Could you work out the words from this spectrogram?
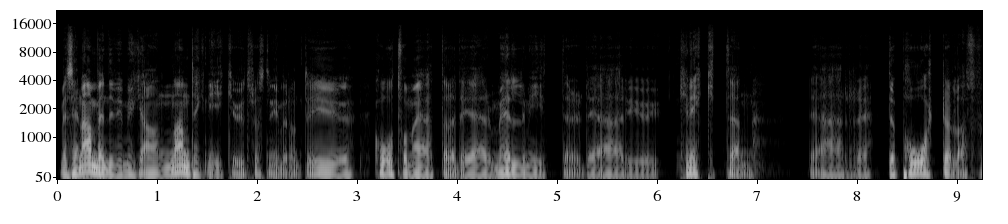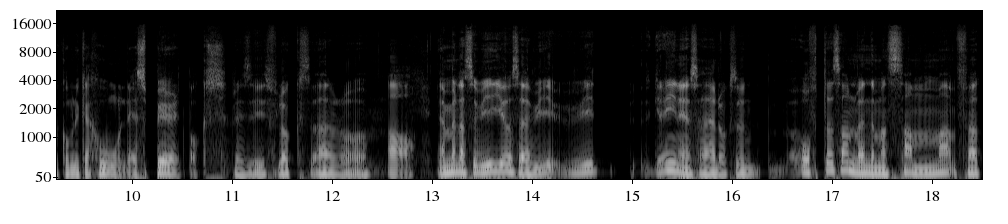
Men sen använder vi mycket annan teknik och utrustning runt. Det är ju K2-mätare, det är Melmeter, det är ju Knekten, det är eh, The Portal, alltså för kommunikation, det är Spiritbox. Precis, fluxar och Ja, Nej men alltså vi gör så här, vi, vi, grejen är så här också, oftast använder man samma för att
